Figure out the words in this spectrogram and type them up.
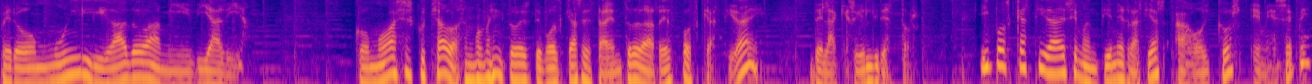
pero muy ligado a mi día a día. Como has escuchado hace un momento, este podcast está dentro de la red Podcastidae de la que soy el director. Y Podcastidades se mantiene gracias a Oikos MSP,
